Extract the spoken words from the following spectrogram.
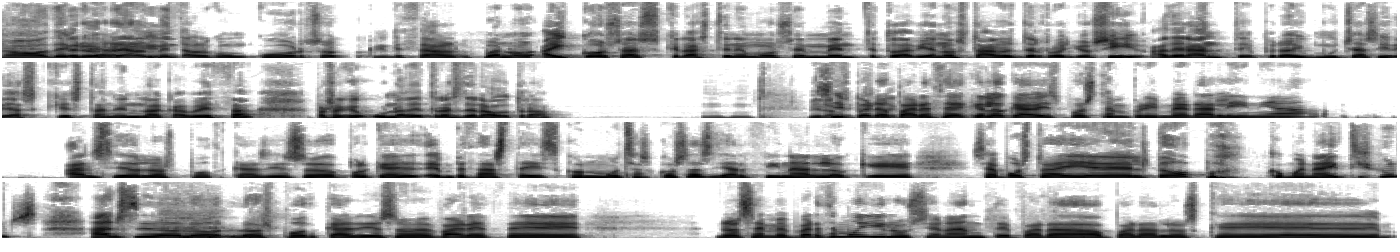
No, de pero crear realmente algún curso, quizá, bueno, hay cosas que las tenemos en mente, todavía no están del rollo, sí, adelante, pero hay muchas ideas que están en la cabeza, pasa que una detrás de la otra. Uh -huh. Mira, sí, pero parece que lo que habéis puesto en primera línea han sido los podcasts y eso porque empezasteis con muchas cosas y al final lo que se ha puesto ahí en el top, como en iTunes, han sido lo, los podcasts y eso me parece no sé, me parece muy ilusionante para, para los que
